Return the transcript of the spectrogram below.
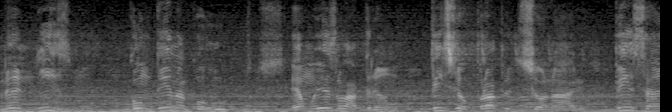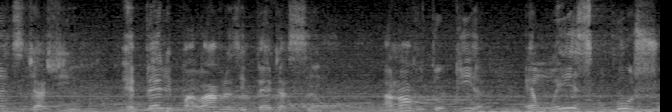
nanismo, condena corruptos, é um ex-ladrão, tem seu próprio dicionário, pensa antes de agir, repele palavras e pede ação. A nova utopia é um ex-coxo,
